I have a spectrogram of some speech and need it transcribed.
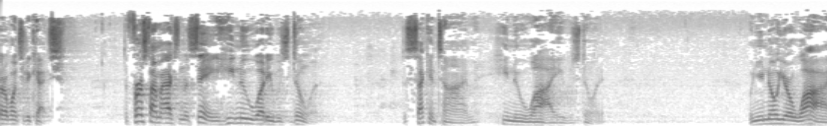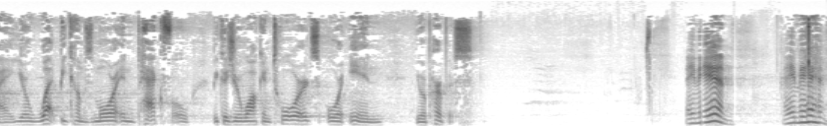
what I want you to catch. The first time I asked him to sing, he knew what he was doing. The second time, he knew why he was doing it. When you know your why, your what becomes more impactful because you're walking towards or in your purpose. Amen. Amen.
